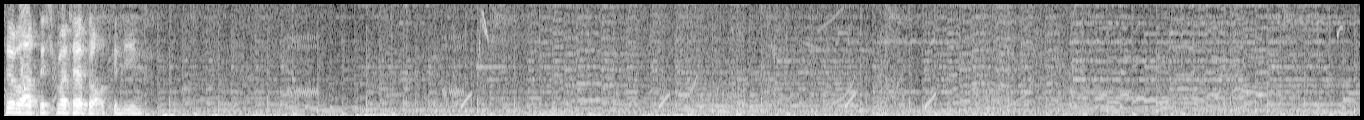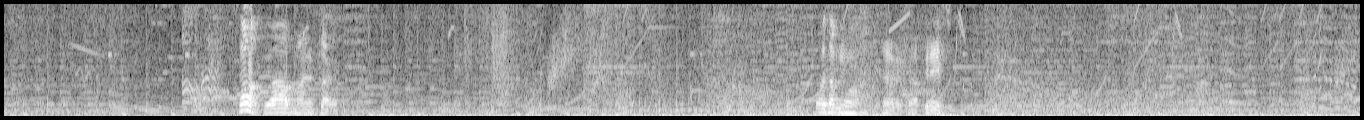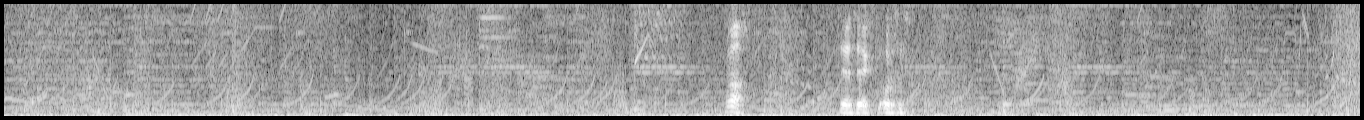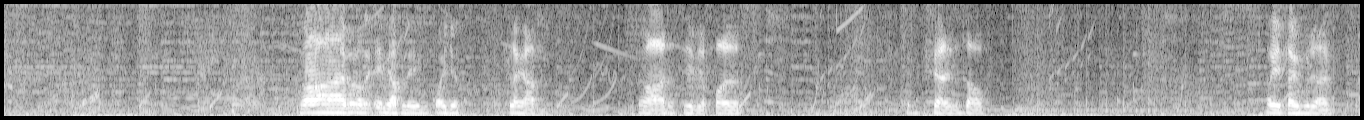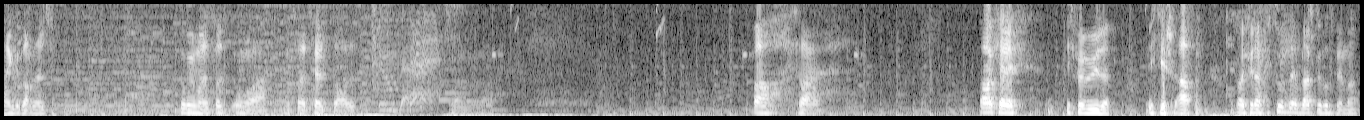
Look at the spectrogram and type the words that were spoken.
Silver hat sich Matesso ausgeliehen. Oh, wir haben eine Flagge. Oh, es hat nur. Ja, schon abgelegt. Ja. TNT Explosion. Boah, ich muss noch irgendwie ablegen, bevor ich hier Flagge habe. Ja, das ist hier wieder voll. Gefährlich ist es auch. Okay, die Flagge wurde eingesammelt. So wie man das war, oh, das war der Tailstall. Oh, das war... Okay, ich bin müde. Ich gehe schlafen. Aber ich will einfach zusehen, bleibt gesund wie immer.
